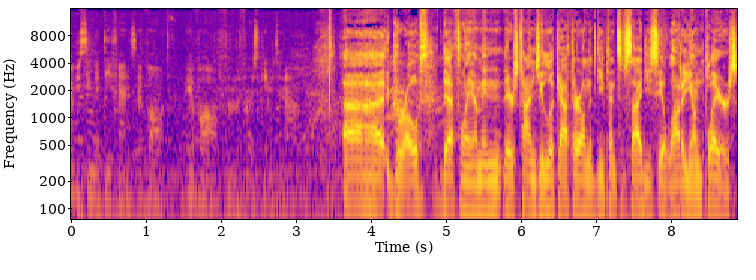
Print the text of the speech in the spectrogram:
Have you seen the defense evolve evolve from the first game to now? Uh, growth, definitely. I mean, there's times you look out there on the defensive side, you see a lot of young players,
